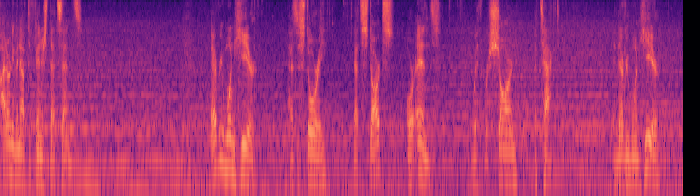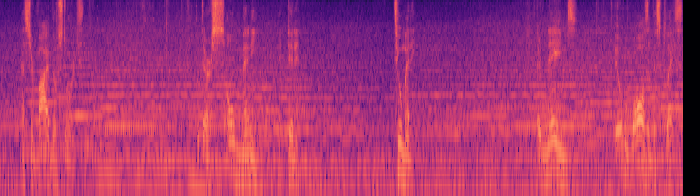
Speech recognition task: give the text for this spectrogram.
I don't even have to finish that sentence. Everyone here has a story that starts or ends with Rasharn attacked. And everyone here has survived those stories. But there are so many that didn't. Too many. Their names fill the walls of this place.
